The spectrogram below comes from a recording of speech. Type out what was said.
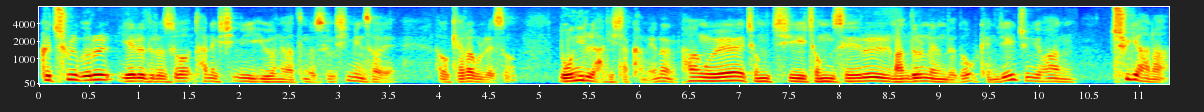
그 출구를 예를 들어서 탄핵심의위원회 같은 것을 시민사회하고 결합을 해서 논의를 하기 시작하면은 향후의 정치 정세를 만들어내는데도 굉장히 중요한 축이 하나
